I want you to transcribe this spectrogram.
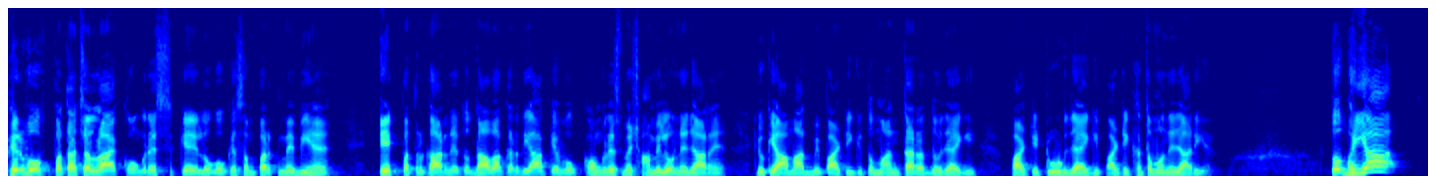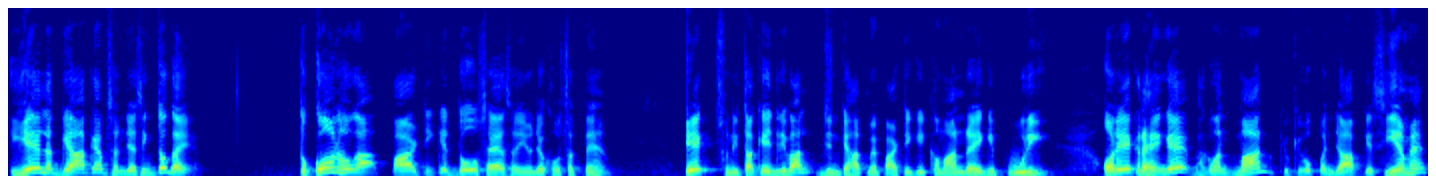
फिर वो पता चल रहा है, कांग्रेस के लोगों के संपर्क में भी हैं। एक पत्रकार ने तो दावा कर दिया कि वो कांग्रेस में शामिल होने जा रहे हैं, क्योंकि आम आदमी पार्टी की तो मान्यता रद्द हो जाएगी, पार्टी टूट जाएगी, पार्टी खत्म होने जा रही है। तो भैया, ये लग गया कि अब संजय सिंह तो गए। तो कौन होगा? पार्टी के दो सह संयोजक हो सकते हैं। एक सुनीता केजरीवाल, जिनके हाथ में पार्टी की कमान रहेगी पूरी, और एक रहेंगे भगवंत मान, क्योंकि वो पंजाब के सीएम हैं,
